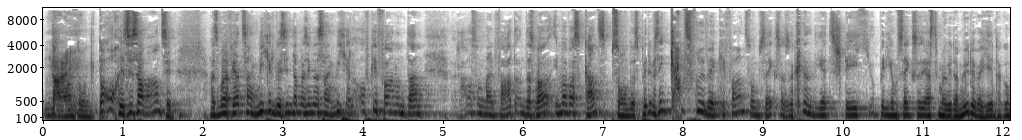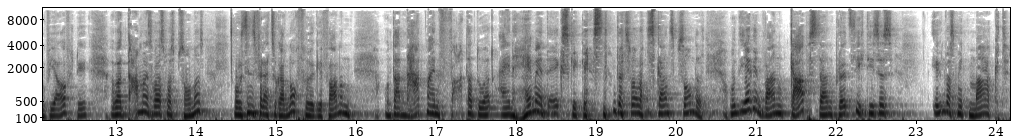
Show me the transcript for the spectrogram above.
Nein. Dauerndundel. Doch, es ist ein Wahnsinn. Also man fährt St. Michael, wir sind damals immer St. Michael aufgefahren und dann raus und mein Vater, und das war immer was ganz Besonderes. Bitte, wir sind ganz früh weggefahren, so um sechs. Also jetzt stehe ich, bin ich um sechs das erste Mal wieder müde, weil ich jeden Tag um vier aufstehe. Aber damals war es was Besonderes. Und wir sind vielleicht sogar noch früher gefahren und, und dann hat mein Vater dort ein Ham and Eggs gegessen. Und das war was ganz Besonderes. Und irgendwann gab es dann plötzlich dieses irgendwas mit Markt.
